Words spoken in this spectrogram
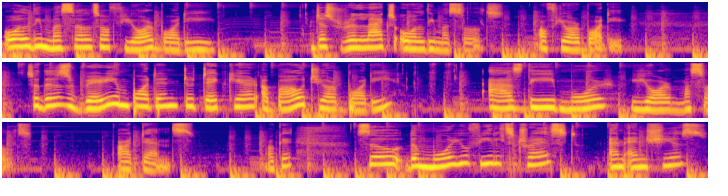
All the muscles of your body just relax all the muscles of your body. So this is very important to take care about your body as the more your muscles are tense. Okay, so the more you feel stressed and anxious,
